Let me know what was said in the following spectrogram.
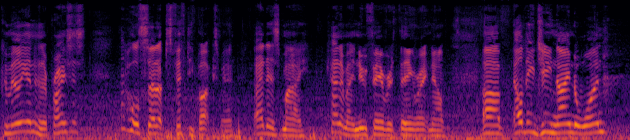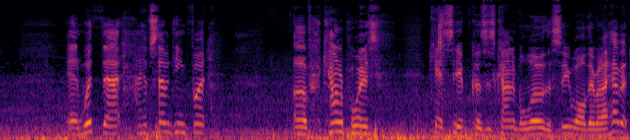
Chameleon and their prices, that whole setup's 50 bucks, man. That is my kind of my new favorite thing right now. Uh, LDG 9 to 1. And with that, I have 17 foot of counterpoise. Can't see it because it's kind of below the seawall there, but I have it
